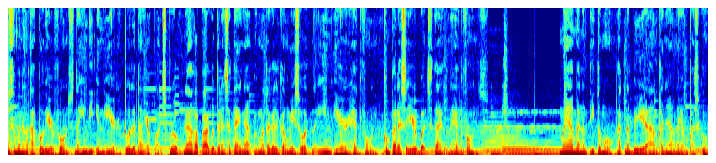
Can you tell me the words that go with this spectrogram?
gusto mo ng Apple earphones na hindi in-ear tulad ng AirPods Pro. Nakakapagod rin sa tenga pag matagal kang may suot na in-ear headphone kumpara sa earbud style na headphones. Mayaman ang tito mo at nabiyayaan ka niya ngayong Pasko.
